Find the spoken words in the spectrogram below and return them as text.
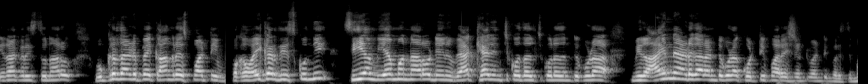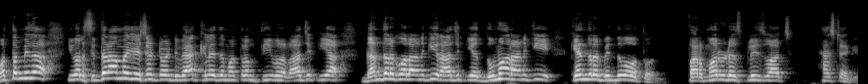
నిరాకరిస్తున్నారు. ఉగ్రదాడిపై కాంగ్రెస్ పార్టీ ఒక వైఖరి తీసుకుంది. సీఎం ఏమన్నారో నేను వ్యాఖ్యానించుకోదలుచుకోలేదంటూ కూడా మీరు ఆయన్నే అడగాలంటూ కూడా కొట్టిపారేసినటువంటి పరిస్థితి. మొత్తం మీద ఇవాళ సిద్ధరామయ్య చేసినటువంటి వ్యాఖ్యలు అయితే మాత్రం తీవ్ర రాజకీయ గందరగోళానికి రాజకీయ దుమారానికి కేంద్ర బిందువు అవుతోంది. For more days please watch hash tag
